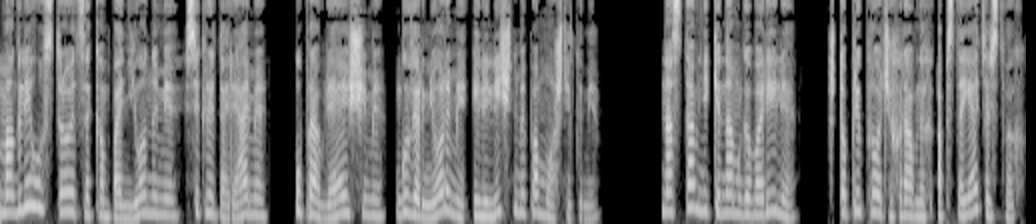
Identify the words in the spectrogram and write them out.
могли устроиться компаньонами, секретарями, управляющими, гувернерами или личными помощниками. Наставники нам говорили, что при прочих равных обстоятельствах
